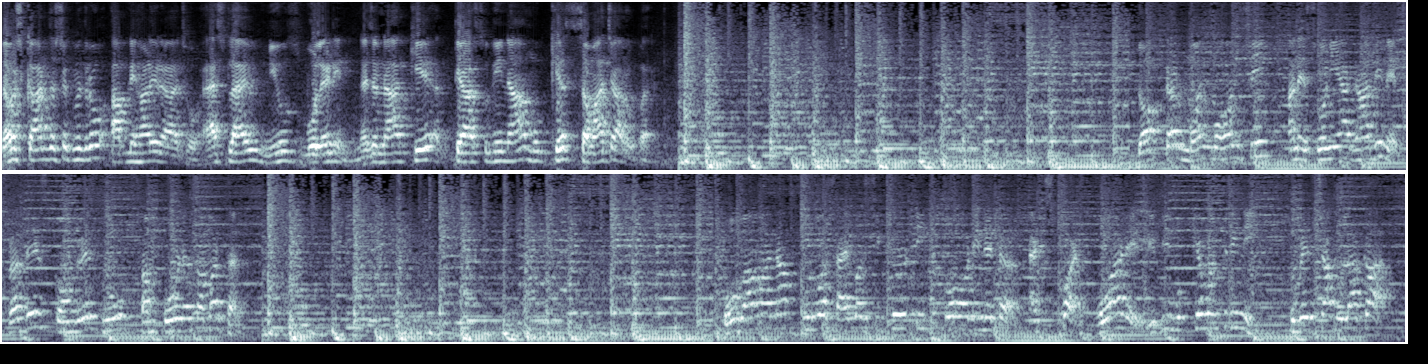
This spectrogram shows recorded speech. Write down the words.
નમસ્કાર દર્શક મિત્રો, આપ નિહાળી રહ્યા છો એસ લાઈવ ન્યૂઝ બુલેટિન નજર નાખીએ અત્યાર સુધીના મુખ્ય સમાચારો પર. ડોક્ટર મનમોહનસિંહ અને સોનિયા ગાંધીને પ્રદેશ કોંગ્રેસનું સંપૂર્ણ સમર્થન. ઓબામાના પૂર્વ સાયબર સિક્યોરિટી કોઓર્ડિનેટર એક્સપર્ટ હોવાડે લીધી મુખ્યમંત્રીની શુભેચ્છા મુલાકાત.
